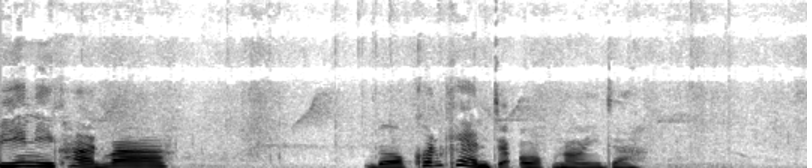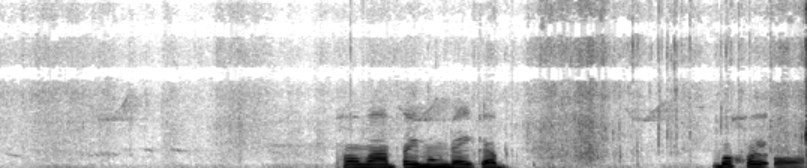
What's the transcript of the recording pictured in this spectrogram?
ปีนี้คาดว่า ดอกค่อนแขนจะออกหน่อยจ้ะเพราะว่าไปมองได้กับบ่ค่อยออก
